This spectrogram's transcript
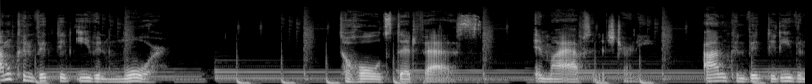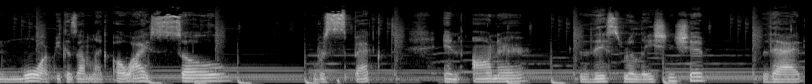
I'm convicted even more to hold steadfast in my abstinence journey. I'm convicted even more because I'm like, oh, I so respect and honor this relationship that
